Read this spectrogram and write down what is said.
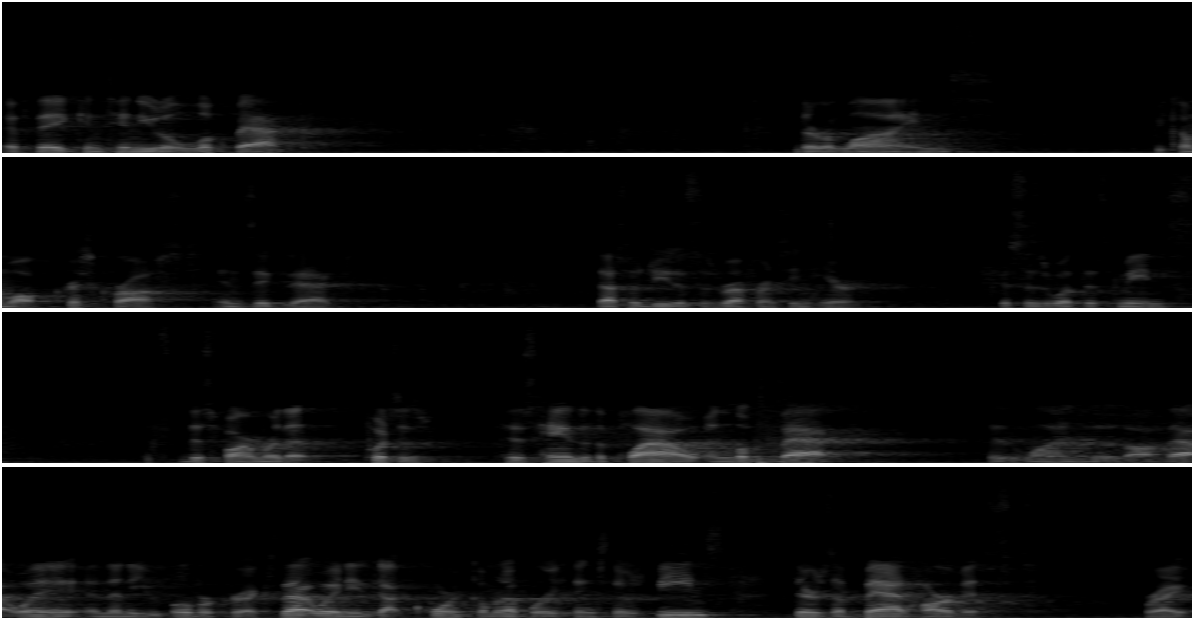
if they continue to look back, their lines become all crisscrossed and zigzagged. That's what Jesus is referencing here. This is what this means. This farmer that puts his, his hand to the plow and looks back, his line goes off that way, and then he overcorrects that way, and he's got corn coming up where he thinks there's beans. There's a bad harvest, right?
